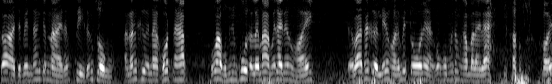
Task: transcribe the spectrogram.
ก็อาจจะเป็นทั้งจำหน่ายทั้งปลีกทั้งส่ง อันนั้นคืออนาคตนะครับ เพราะว่าผมยังพูดอะไรมากไม่ได้เรื่องหอย แต่ว่าถ้าเกิดเลี้ยงหอยไม่โตเนี่ยก็คงไม่ต้องทำอะไรแล้ว หอย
